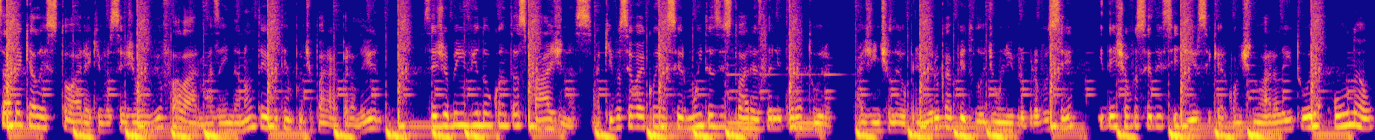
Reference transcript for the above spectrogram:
Sabe aquela história que você já ouviu falar, mas ainda não teve tempo de parar para ler? Seja bem-vindo ao Quantas Páginas. Aqui você vai conhecer muitas histórias da literatura. A gente lê o primeiro capítulo de um livro para você e deixa você decidir se quer continuar a leitura ou não.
